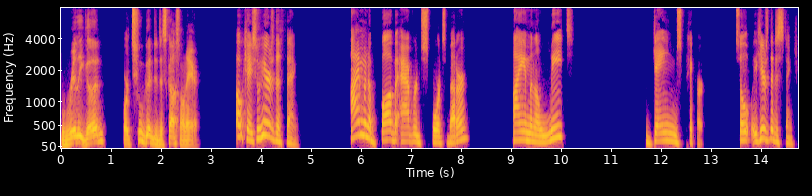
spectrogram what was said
really good, or too good to discuss on air? Okay, so here's the thing I'm an above average sports bettor. I am an elite games picker. So here's the distinction.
